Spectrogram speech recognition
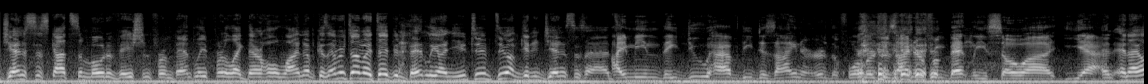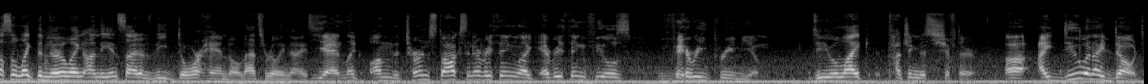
Genesis got some motivation from Bentley for like their whole lineup? Because every time I type in Bentley on YouTube too, I'm getting Genesis ads. I mean, they do have the designer, the former designer from Bentley, so uh, yeah. and, and I also like the knurling on the inside of the door handle. That's really nice. yeah, and like on the turnstocks and everything, like everything feels very premium. Do you like touching this shifter? Uh, I do and I don't.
